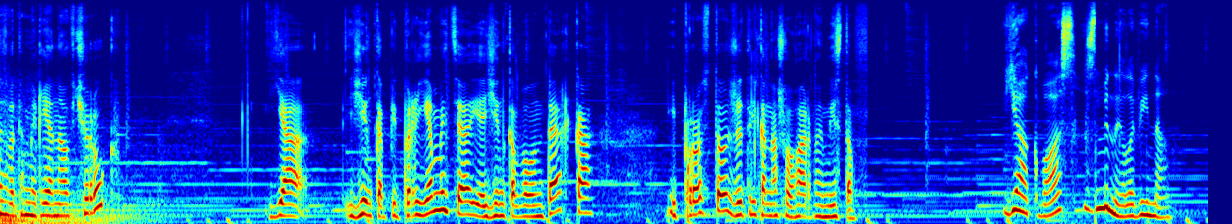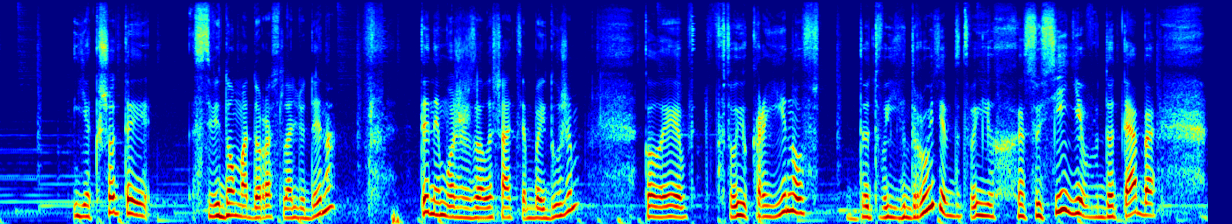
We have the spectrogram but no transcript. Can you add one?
Мене звати Мар'яна Овчарук. Я жінка-підприємиця, я жінка-волонтерка і просто жителька нашого гарного міста. Як вас змінила війна? Якщо ти свідома доросла людина, ти не можеш залишатися байдужим, коли в- твою країну, в- до твоїх друзів, до твоїх сусідів, до тебе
